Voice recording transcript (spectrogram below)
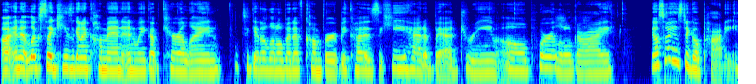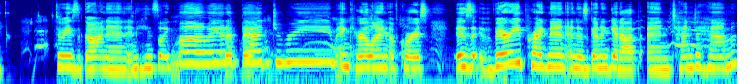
Uh, and it looks like he's going to come in and wake up Caroline to get a little bit of comfort because he had a bad dream. Oh, poor little guy. He also has to go potty. So he's gone in and he's like, Mom, I had a bad dream. And Caroline, of course, is very pregnant and is going to get up and tend to him.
